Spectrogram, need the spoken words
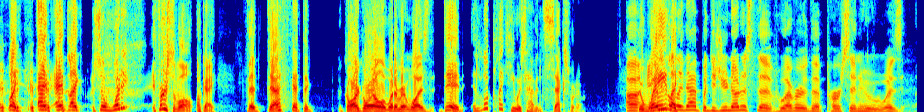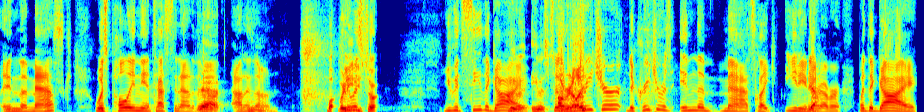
Yeah. like and and like so what it, first of all okay the death that the gargoyle or whatever it was did it looked like he was having sex with him Uh, The way, did look like- that, but did you notice the whoever the person who was in the mask was pulling the intestine out of the Yeah. on his Mm. own? what, what do you mean was- you saw You could see the He guy. was, he was so Oh, the really? creature, the creature was in the mask, like eating Yeah. or whatever, but the guy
